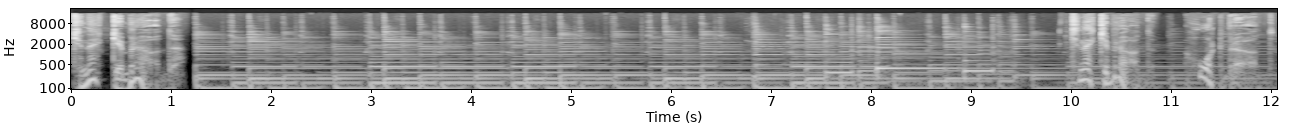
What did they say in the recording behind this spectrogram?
Knäckebröd. Knäckebröd, hårt bröd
